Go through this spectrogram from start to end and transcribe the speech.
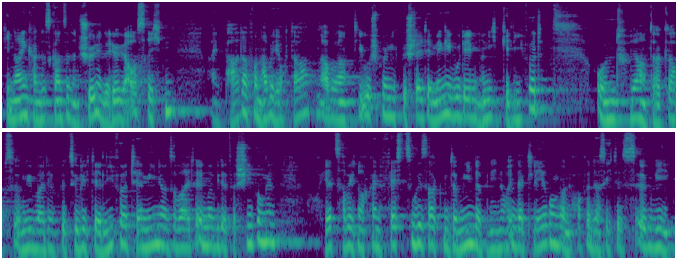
hinein, kann das Ganze dann schön in der Höhe ausrichten. Ein paar davon habe ich auch da, aber die ursprünglich bestellte Menge wurde eben noch nicht geliefert. Und ja, da gab es irgendwie der, bezüglich der Liefertermine und so weiter immer wieder Verschiebungen. Jetzt habe ich noch keinen fest zugesagten Termin, da bin ich noch in der Klärung und hoffe, dass ich das irgendwie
